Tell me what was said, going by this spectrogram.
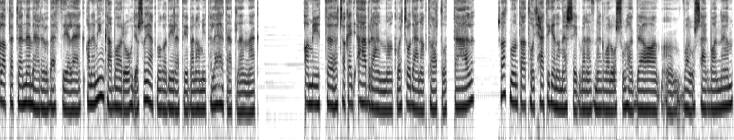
Alapvetően nem erről beszélek, hanem inkább arról, hogy a saját magad életében, amit lehetetlennek, amit csak egy ábránnak vagy csodának tartottál, és azt mondtad, hogy hát igen, a mesékben ez megvalósulhat, de a, a valóságban nem,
